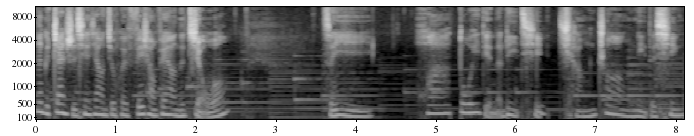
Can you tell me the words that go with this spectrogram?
那个暂时现象就会非常非常的久哦。所以花多一点的力气，强壮你的心，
